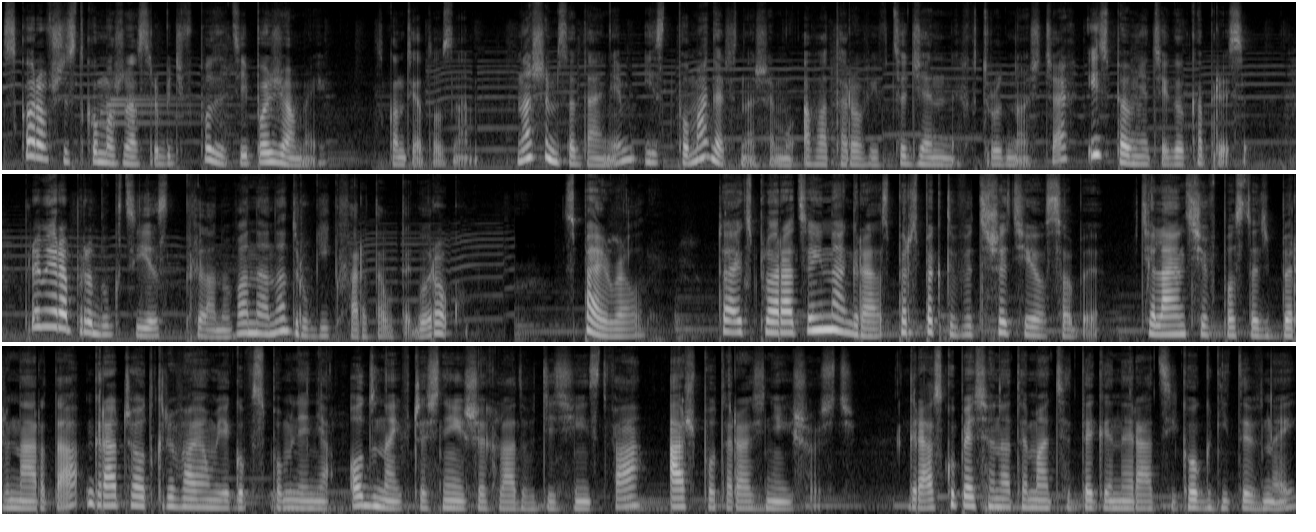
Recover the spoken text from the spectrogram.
skoro wszystko można zrobić w pozycji poziomej? skąd ja to znam. Naszym zadaniem jest pomagać naszemu awatarowi w codziennych trudnościach i spełniać jego kaprysy. Premiera produkcji jest planowana na drugi kwartał tego roku. Spiral to eksploracyjna gra z perspektywy trzeciej osoby. Wcielając się w postać Bernarda, gracze odkrywają jego wspomnienia od najwcześniejszych lat dzieciństwa aż po teraźniejszość. Gra skupia się na temacie degeneracji kognitywnej,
